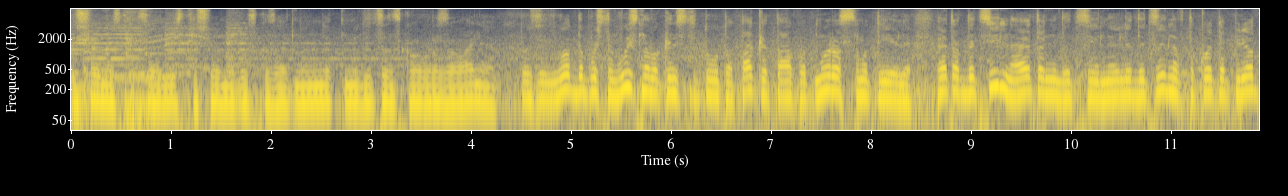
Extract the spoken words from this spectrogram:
решения специалисты, что я могу сказать. Ну, нет медицинского образования. То есть, вот, допустим, высновок института, так и так. Вот мы рассмотрели. Это доцильно, а это недоцильно. Или доцильно в такой-то период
